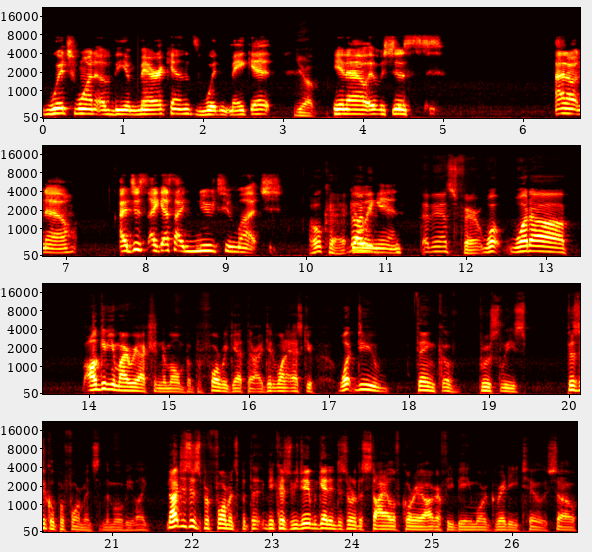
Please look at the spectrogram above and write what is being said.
which one of the Americans wouldn't make it. Yeah. You know, it was just I don't know. I just I guess I knew too much Okay. No, I going mean, in. I mean that's fair. What what uh I'll give you my reaction in a moment, but before we get there, I did want to ask you, what do you think of Bruce Lee's physical performance in the movie? Like not just his performance, but the, because we did get into sort of the style of choreography being more gritty too. So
